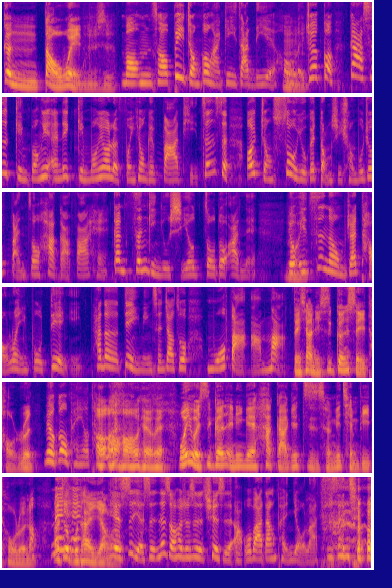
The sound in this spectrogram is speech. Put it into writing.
更到位，是不是？冇唔错，比总共还记在你的好嗯嘞，就是讲假使根朋友，你根朋友来分享嘅话题，真是我一种所有嘅东西全部就反做客家话嘿，但真嘅有时又做到案呢。有一次呢，我们就在讨论一部电影，它的电影名称叫做《魔法阿妈》，等一下，你是跟谁讨论？没有跟我朋友哦讨论。哦好，OK OK，我以为是跟那个哈嘎跟子成跟前批讨论了哦，那就不太一样了也。是也是，那时候就是确实啊，我把他当朋友啦，资深前辈，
